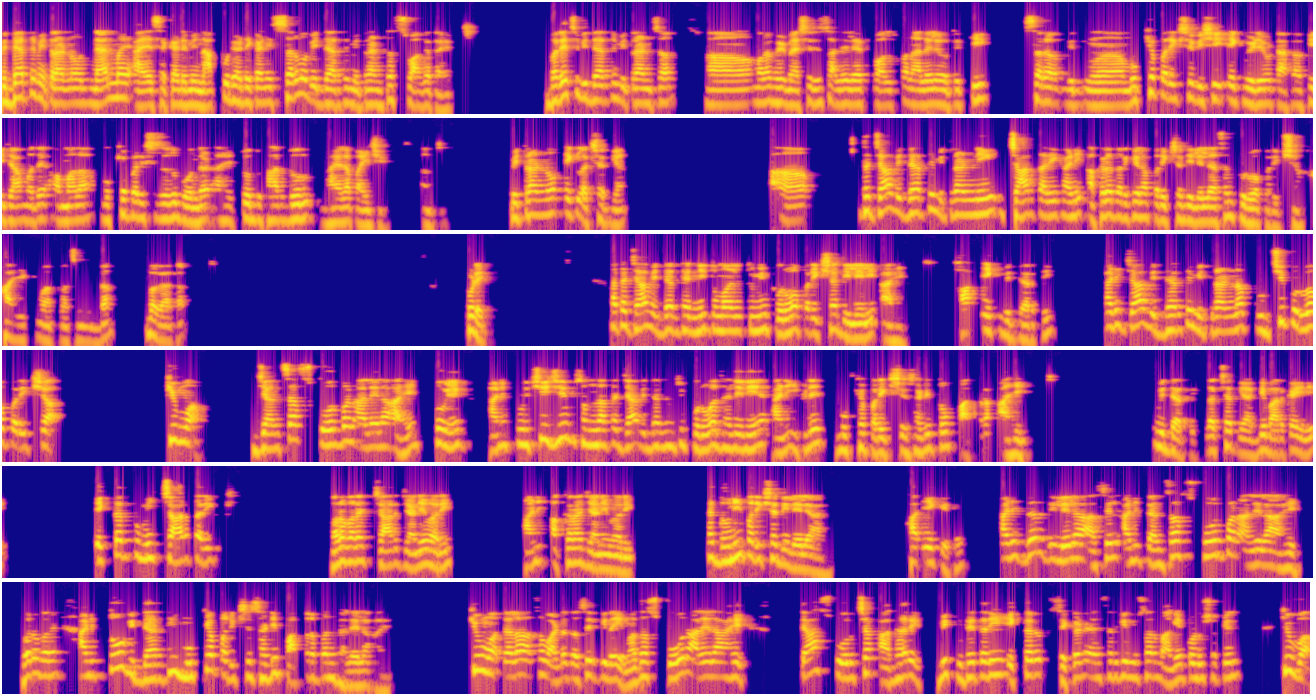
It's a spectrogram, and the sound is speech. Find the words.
विद्यार्थी मित्रांनो Gyanmay I S academy Nagpur या ठिकाणी सर्व विद्यार्थी मित्रांचं स्वागत आहे. बरेच विद्यार्थी मित्रांचं अं, मला मेसेजेस आलेले आहेत कॉल्स पण आलेले होते की सर मुख्य परीक्षेविषयी एक व्हिडिओ टाका की ज्यामध्ये आम्हाला मुख्य परीक्षेचा जो गोंधळ आहे तो फार दूर व्हायला पाहिजे. आमचा. मित्रांनो एक लक्षात घ्या. अं, तर ज्या विद्यार्थी मित्रांनी चार तारीख आणि अकरा तारखेला परीक्षा दिलेल्या असेल पूर्व परीक्षा हा एक महत्त्वाचा मुद्दा. बघा आता. पुढे. आता ज्या विद्यार्थ्यांनी तुम्हाला तुम्ही पूर्व परीक्षा दिलेली आहे हा एक विद्यार्थी. आणि ज्या विद्यार्थी मित्रांना पुढची पूर्व परीक्षा किंवा ज्यांचा स्कोर पण आलेला आहे तो एक. आणि पुढची जी समजा आता ज्या विद्यार्थ्यांची पूर्व झालेली आहे आणि इकडे मुख्य परीक्षेसाठी तो पात्र आहे. विद्यार्थी लक्षात घ्या अगदी बारकाईने. एकतर तुम्ही चार तारीख बरोबर आहे चार जानेवारी आणि अकरा जानेवारी. ह्या दोन्ही परीक्षा दिलेल्या आहेत. हा एक येतो. आणि जर दिलेला असेल आणि त्यांचा स्कोर पण आलेला आहे बरोबर आहे? आणि तो विद्यार्थी मुख्य परीक्षेसाठी पात्र पण झालेला आहे. किंवा त्याला असं वाटत असेल की नाही माझा स्कोर आलेला आहे. त्या स्कोरच्या आधारे मी कुठेतरी एकतर सेकंड अँसरनुसार मागे पडू शकेल किंवा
